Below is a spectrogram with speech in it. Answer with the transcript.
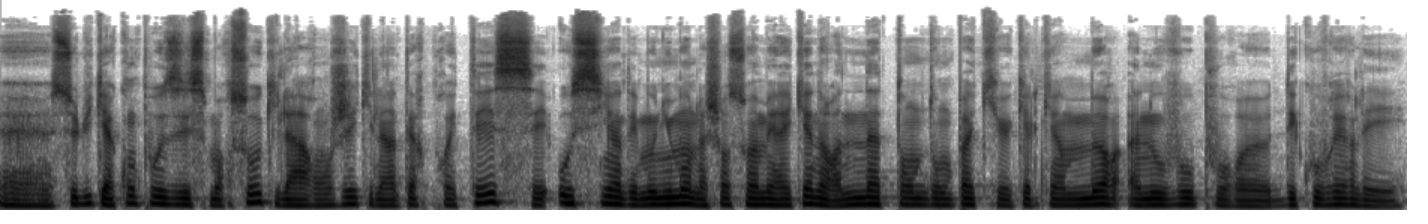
Euh, celui qui a composé ce morceau, qui l'a arrangé, qui l'a interprété, c'est aussi un des monuments de la chanson américaine. Alors n'attendons pas que quelqu'un meure à nouveau pour euh, découvrir les,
